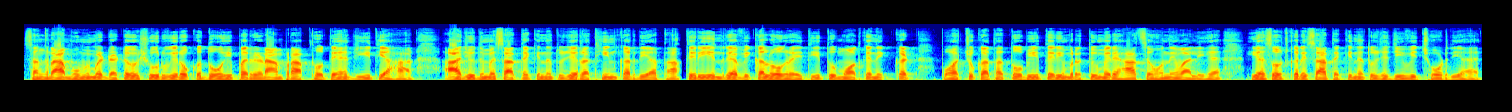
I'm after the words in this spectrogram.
संग्राम भूमि में डटे हुए शूरवीरों को दो ही परिणाम प्राप्त होते हैं, जीत या हार। आज युद्ध में सात्यकी ने तुझे रथहीन कर दिया था। तेरी इंद्रिया विकल हो रही थी, तू मौत के निकट पहुँच चुका था तो भी तेरी मृत्यु मेरे हाथ से होने वाली है। यह सोचकर इस सातकी ने तुझे जीवित छोड़ दिया है।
